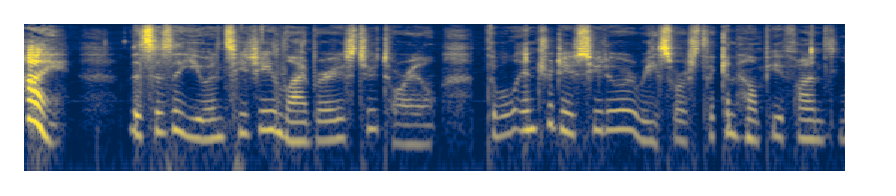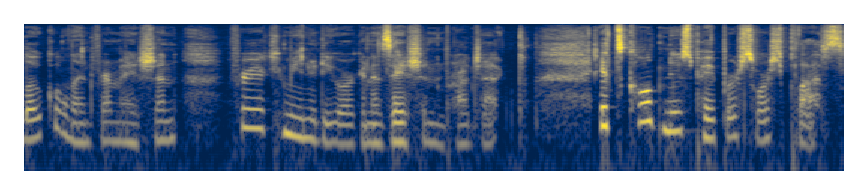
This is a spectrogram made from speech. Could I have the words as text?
Hi, this is a UNCG Libraries tutorial that will introduce you to a resource that can help you find local information for your community organization project. It's called Newspaper Source Plus,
